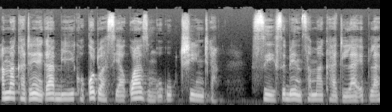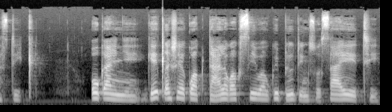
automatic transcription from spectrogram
Amakhadi engekabikho kodwa siyakwazi ngoku ukutshintsha sisebenzisa amakhadi la eplastiki okanye ngexesha kwakudala kwakusiwa kwi-building society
